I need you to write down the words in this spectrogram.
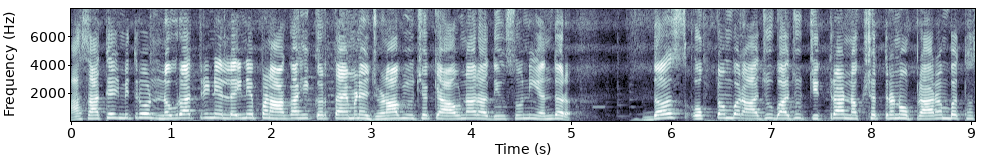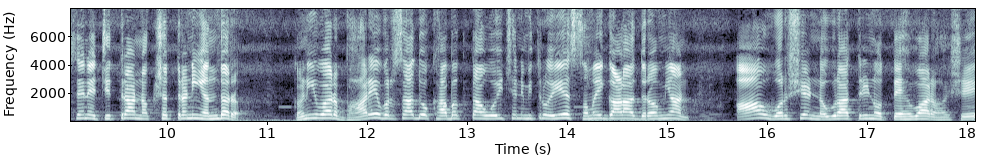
આ સાથે જ મિત્રો, નવરાત્રિને લઈને પણ આગાહી કરતાં એમણે જણાવ્યું છે કે આવનારા દિવસોની અંદર દસ ઓક્ટોબર આજુબાજુ ચિત્રા નક્ષત્રનો પ્રારંભ થશે ને ચિત્રા નક્ષત્રની અંદર ઘણીવાર ભારે વરસાદો ખાબકતા હોય છે ને મિત્રો, એ સમયગાળા દરમિયાન આ વર્ષે નવરાત્રિનો તહેવાર હશે.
